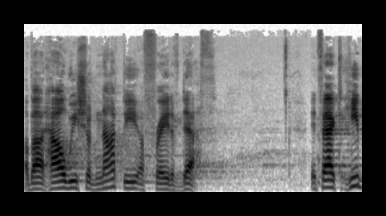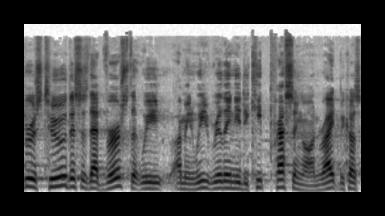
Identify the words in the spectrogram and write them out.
about how we should not be afraid of death. In fact, Hebrews 2, this is that verse that we, I mean, we really need to keep pressing on, right? Because,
